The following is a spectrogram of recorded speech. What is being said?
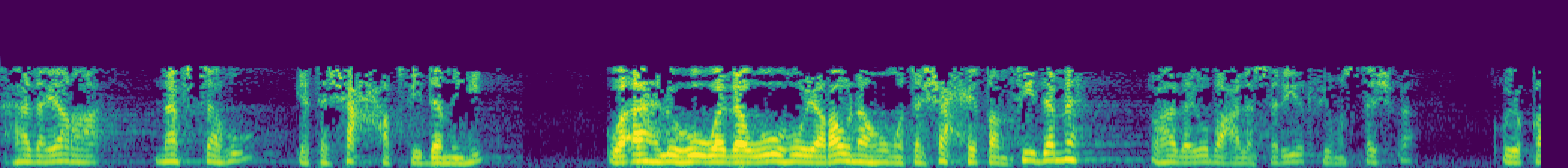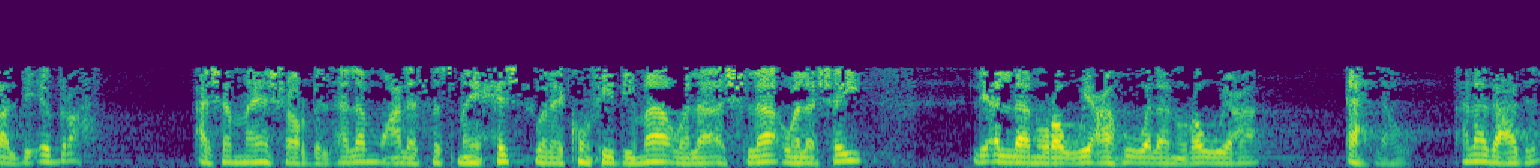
هذا يرى نفسه يتشحط في دمه وأهله وذووه يرونه متشحطا في دمه وهذا يوضع على سرير في مستشفى ويقال بإبرة عشان ما يشعر بالألم وعلى أساس ما يحس ولا يكون في دماء ولا أشلاء ولا شيء لئلا نروعه ولا نروع أهله. هل هذا عدل؟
